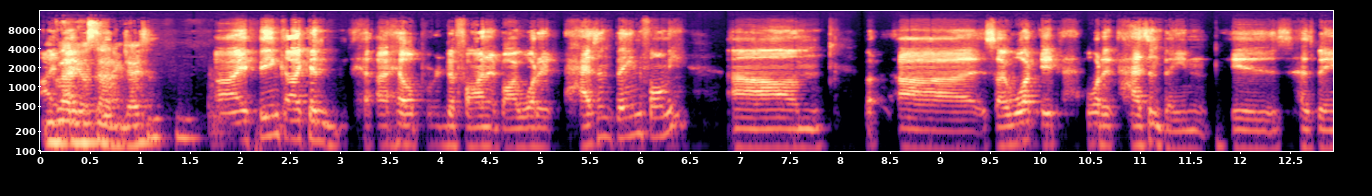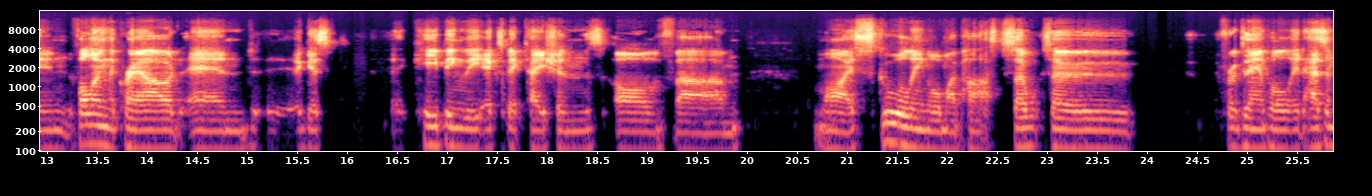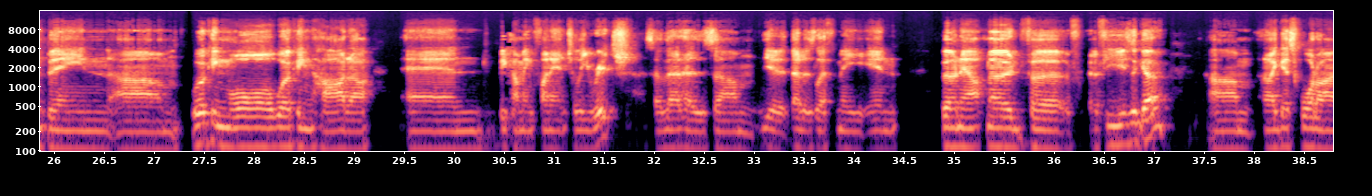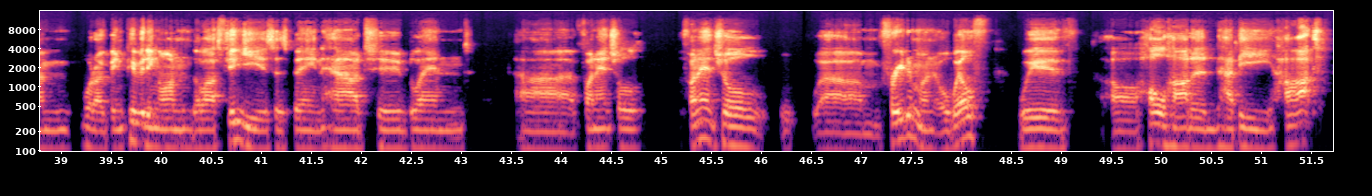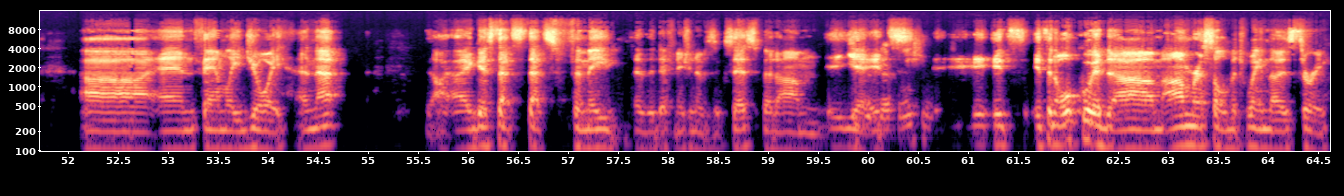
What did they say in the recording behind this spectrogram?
I'm glad you're starting, Jason. I think I can uh, help define it by what it hasn't been for me. Um, but uh, so what it what it hasn't been is has been following the crowd and I guess keeping the expectations of um, my schooling or my past. So so for example, it hasn't been um, working more, working harder, and becoming financially rich. So that has um, yeah that has left me in burnout mode for, for a few years ago. Um, and I guess what I'm what I've been pivoting on the last few years has been how to blend uh, financial financial um, freedom or wealth with a wholehearted, happy heart uh, and family joy, and that I, I, guess that's that's for me the definition of success. But um, yeah, it's it, it's it's an awkward um, arm wrestle between those three.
